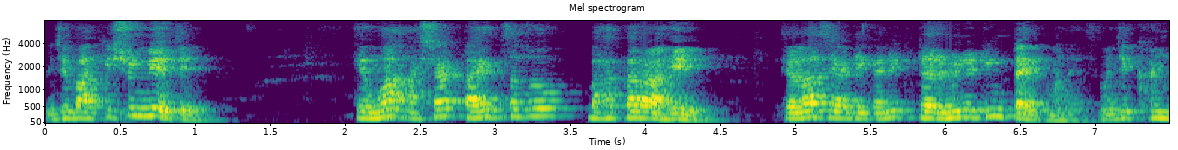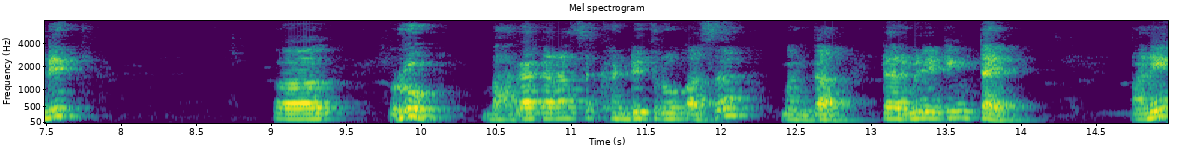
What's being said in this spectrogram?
म्हणजे बाकी शून्य येते. तेव्हा अशा टाईपचा जो भाकार आहे त्यालाच या ठिकाणी टर्मिनेटिंग टाईप म्हणायचं. म्हणजे खंडित अं, रूप भागाकाराचं खंडित रूप असं म्हणतात. टर्मिनेटिंग टाईप आणि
